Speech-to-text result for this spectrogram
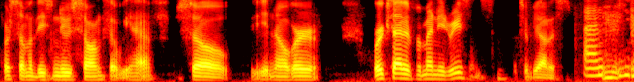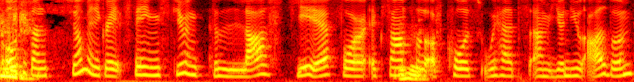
for some of these new songs that we have. So you know, we're we're excited for many reasons, to be honest. And you've also done so many great things during the last year. For example, of course, we had um, your new album.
